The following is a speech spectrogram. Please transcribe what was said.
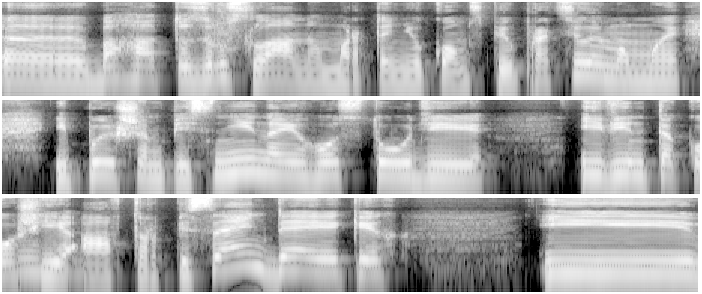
е, багато з Русланом Мартинюком. Співпрацюємо. Ми і пишемо пісні на його студії, і він також є автор пісень деяких. І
